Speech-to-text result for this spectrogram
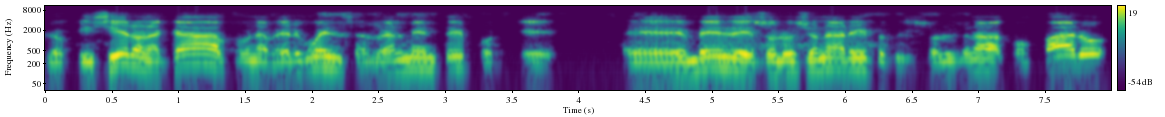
lo que hicieron acá fue una vergüenza realmente, porque eh, en vez de solucionar esto que se solucionaba con paro,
